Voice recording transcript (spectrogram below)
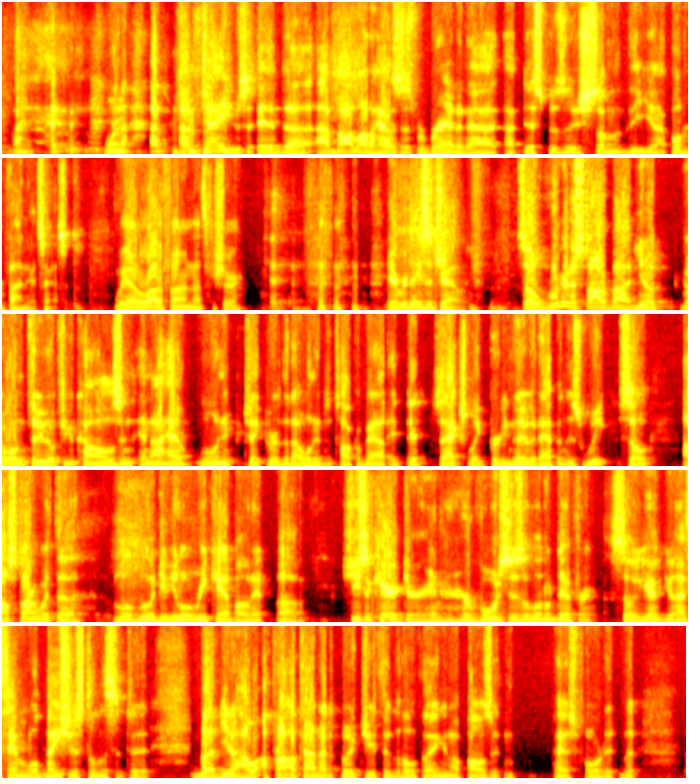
Morning. I'm, I'm James, and uh, I bought a lot of houses for Brad, and I, I disposition some of the uh, owner finance houses. We had a lot of fun, that's for sure. Every day's a challenge. So we're going to start by you know going through a few calls, and, and I have one in particular that I wanted to talk about. It, it's actually pretty new. It happened this week, so I'll start with the. We'll, we'll give you a little recap on it. Uh, she's a character and her voice is a little different. So you you'll have to have a little patience to listen to it. But you know, I'll, I'll, I'll try not to put you through the whole thing, and I'll pause it and pass forward it. But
